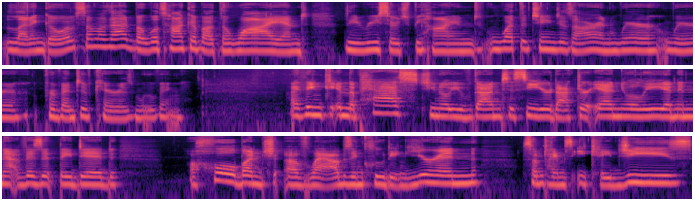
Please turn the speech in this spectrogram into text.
letting go of some of that, but we'll talk about the why and the research behind what the changes are and where where preventive care is moving. I think in the past, you know, you've gone to see your doctor annually and in that visit they did a whole bunch of labs, including urine, sometimes EKGs,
